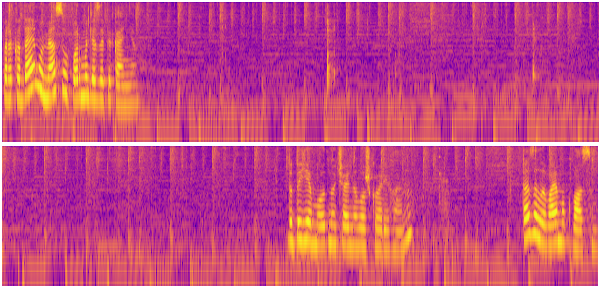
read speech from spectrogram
Перекладаємо м'ясо у форму для запікання. Додаємо 1 чайну ложку орігано та заливаємо квасом.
